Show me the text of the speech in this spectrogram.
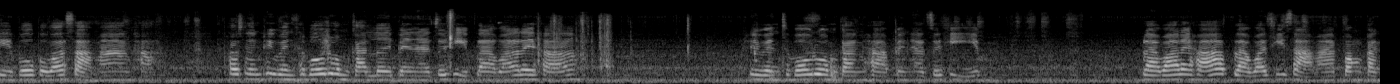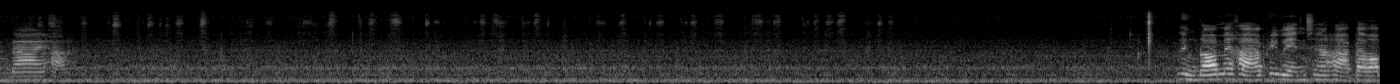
able แปลว่าสามารถค่ะ เพราะฉะนั้น preventable รวมกันเลยเป็น adjective แปลว่าอะไรคะ preventable รวมกันค่ะ เป็น adjective แปลว่าอะไรคะ แปลว่าที่สามารถป้องกันได้ค่ะ หนึ่งรอบไหมคะ prevent นะคะ แปลว่า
